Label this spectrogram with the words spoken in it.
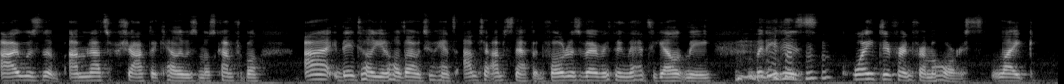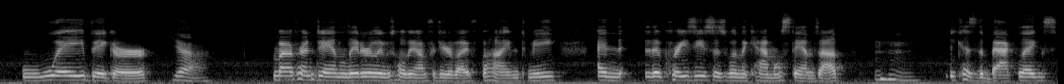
I was the, I'm not so shocked that Kelly was the most comfortable. I, they tell you to hold on with two hands. I'm, t- I'm snapping photos of everything. They had to yell at me. But it is quite different from a horse, like way bigger Yeah. My friend Dan literally was holding on for dear life behind me. And the craziest is when the camel stands up because the back legs,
